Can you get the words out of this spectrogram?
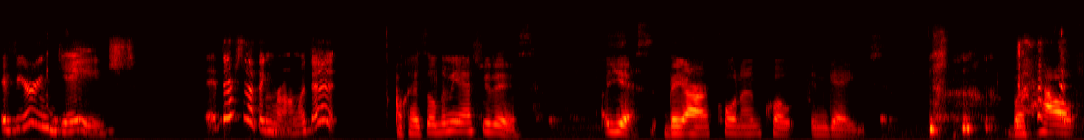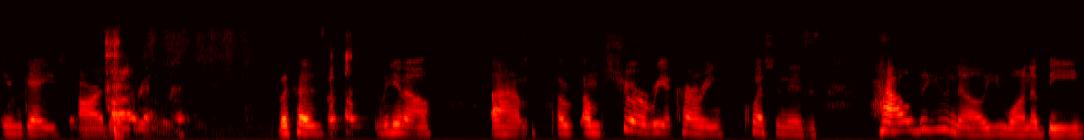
if you're engaged, eh, there's nothing wrong with it. Okay, so let me ask you this. Yes, they are quote unquote engaged. but how engaged are they really? Because you know, um, a, I'm sure a reoccurring question is, is how do you know you want to be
